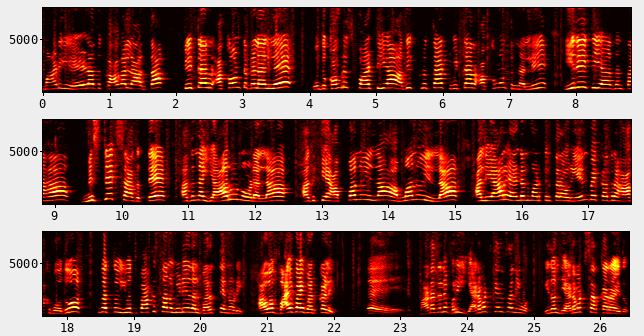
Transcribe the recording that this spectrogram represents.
ಮಾಡಿ ಹೇಳೋದಕ್ಕಾಗಲ್ಲ ಅಂತ ಟ್ವಿಟರ್ ಅಕೌಂಟ್ಗಳಲ್ಲೇ ಒಂದು ಕಾಂಗ್ರೆಸ್ ಪಾರ್ಟಿಯ ಅಧಿಕೃತ ಟ್ವಿಟರ್ ಅಕೌಂಟ್ನಲ್ಲಿ ಈ ರೀತಿಯಾದಂತಹ ಮಿಸ್ಟೇಕ್ಸ್ ಆಗುತ್ತೆ. ಅದನ್ನ ಯಾರು ನೋಡಲ್ಲ. ಅದಕ್ಕೆ ಅಪ್ಪನೂ ಇಲ್ಲ, ಅಮ್ಮನೂ ಇಲ್ಲ. ಅಲ್ಲಿ ಯಾರು ಹ್ಯಾಂಡಲ್ ಮಾಡ್ತಿರ್ತಾರೆ ಅವ್ರು ಏನ್ ಬೇಕಾದ್ರೂ ಹಾಕ್ಬೋದು. ಇವತ್ತು ಇವತ್ತು ಪಾಕಿಸ್ತಾನ ಮೀಡಿಯಾದಲ್ಲಿ ಬರುತ್ತೆ ನೋಡಿ. ಅವಾಗ ಬಾಯ್ ಬಾಯ್ ಬಡ್ಕೊಳ್ಳಿ ಏ, ಮಾಡೋದೆಲ್ಲ ಬರೀ ಎಡವಟ್ ಕೆಲಸ ನೀವು. ಇದೊಂದು ಎಡವಟ್ ಸರ್ಕಾರ ಇದು.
